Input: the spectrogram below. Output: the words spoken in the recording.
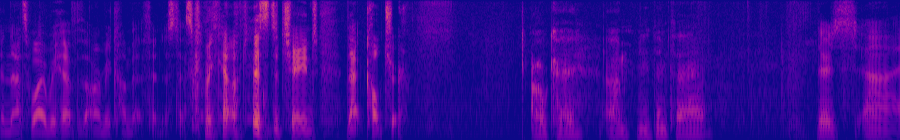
And that's why we have the Army Combat Fitness Test coming out, is to change that culture. Okay. Um, anything to add? there's uh,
